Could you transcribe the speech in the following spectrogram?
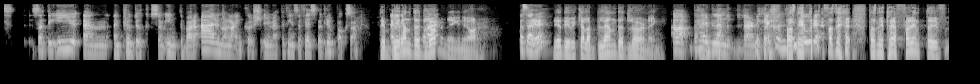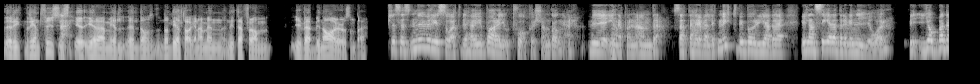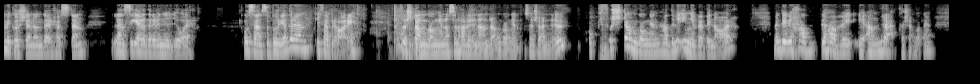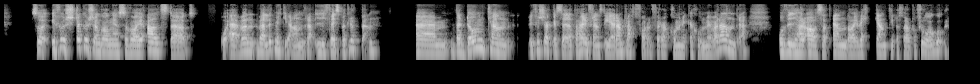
Så att det är ju en, en produkt som inte bara är en onlinekurs i och med att det finns en Facebookgrupp också. Det är Eller det blended bara- learning ni har. Vad sa du? Det är det vi kallar blended learning. Ja, det här är blended learning. Jag kunde Fast inte ni, ordet. fast, ni, fast ni träffar inte rent fysiskt Nej. era med, de, de deltagarna, men ni träffar dem i webbinarier och sånt där. Precis, nu är det ju så att vi har ju bara gjort två kursomgångar. Vi är inne Ja. på den andra. Så att det här är väldigt nytt. Vi började, vi lanserade det vid nyår. Vi jobbade med kursen under hösten, lanserade det vid nyår och sen så började den i februari. Första omgången och sen har vi den andra omgången som kör nu. Och Mm. första omgången hade vi ingen webbinar. Men det vi hade det har vi i andra kursomgången. Så i första kursomgången så var ju allt stöd och även väldigt mycket i andra i Facebookgruppen. Ehm, där de kan, vi försöker säga att det här är främst er plattform för att ha kommunikation med varandra. Och vi har avsatt en dag i veckan till att svara på frågor.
